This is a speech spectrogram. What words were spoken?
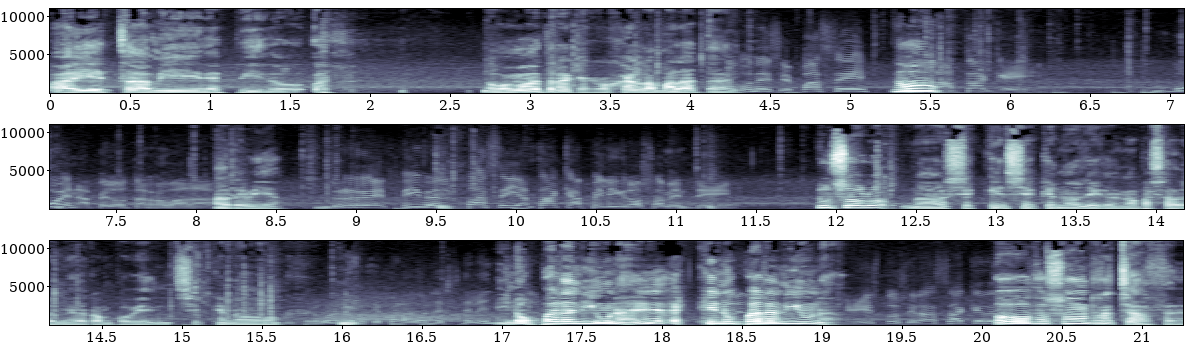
Ahí está mi despido. Nos vamos a tener que coger la malata, ¿eh? ¡No! Ataque. Buena pelota robada. Madre mía. Recibe el pase y ataca peligrosamente. ¿Tú solo? No, si es que, si es que no llegan a pasar del medio campo bien. Si es que no. Y no para ni una, ¿eh? Es que no para ni una. Todos son rechazos.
